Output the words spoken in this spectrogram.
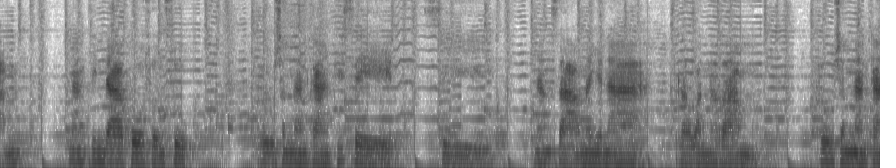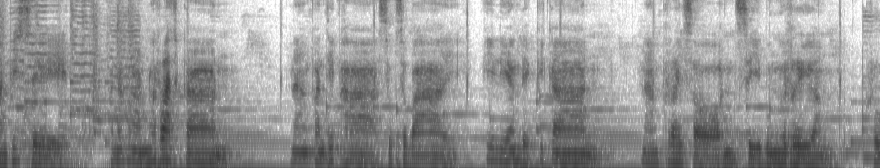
3. นางจินดาโกศลสุข ครูชำนาญการพิเศษ 4. นางสาวนายนาระวรรณรำครูชำนาญการพิเศษ พนักงานราชการ นางพันธิพาสุขสบาย พี่เลี้ยงเด็กพิการ นางไพรสอนศรีบุญเรือง ครู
